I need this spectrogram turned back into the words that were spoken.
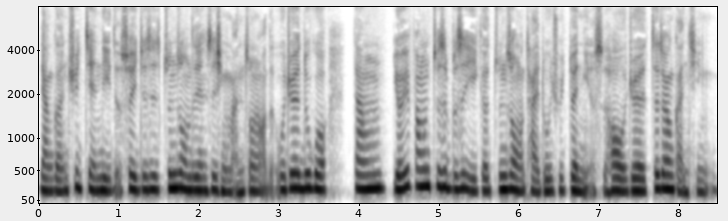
两个人去建立的，所以就是尊重这件事情蛮重要的。我觉得如果当有一方就是不是一个尊重的态度去对你的时候，我觉得这段感情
